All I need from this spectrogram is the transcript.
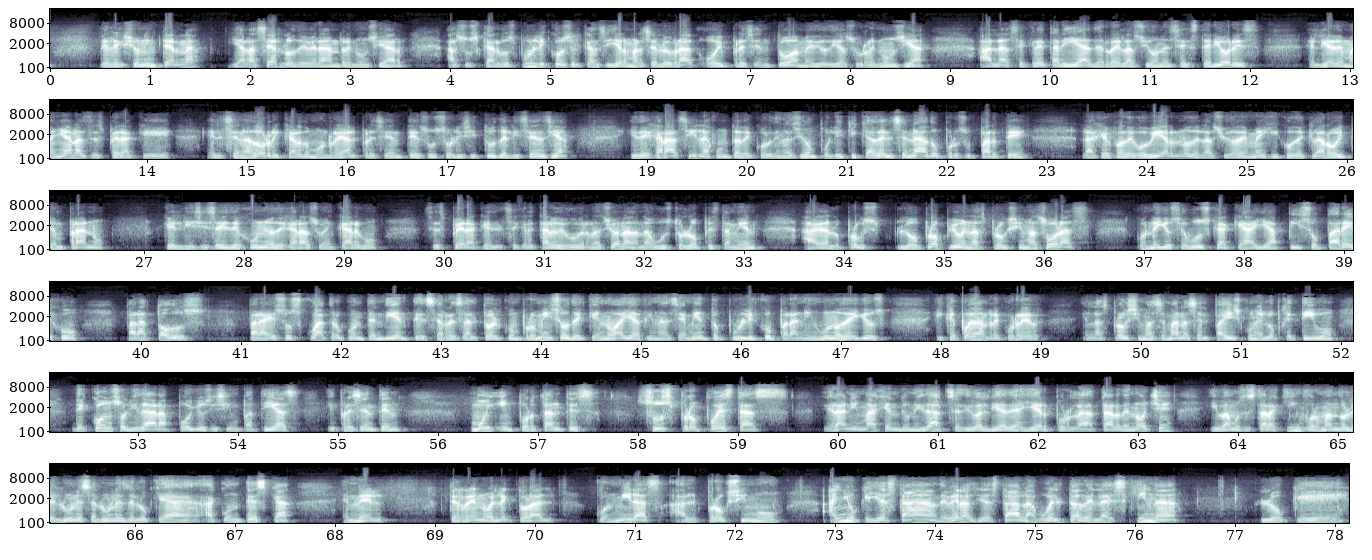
de elección interna y al hacerlo deberán renunciar a sus cargos públicos. El canciller Marcelo Ebrard hoy presentó a mediodía su renuncia a la Secretaría de Relaciones Exteriores. El día de mañana se espera que el senador Ricardo Monreal presente su solicitud de licencia y dejará así la Junta de Coordinación Política del Senado. Por su parte, la jefa de gobierno de la Ciudad de México declaró hoy temprano que el 16 de junio dejará su encargo. Se espera que el secretario de Gobernación, Adán Augusto López, también haga lo, lo propio en las próximas horas. Con ello se busca que haya piso parejo para todos. Para esos cuatro contendientes se resaltó el compromiso de que no haya financiamiento público para ninguno de ellos y que puedan recorrer en las próximas semanas el país con el objetivo de consolidar apoyos y simpatías y presenten muy importantes sus propuestas. Gran imagen de unidad se dio el día de ayer por la tarde noche y vamos a estar aquí informándole lunes a lunes de lo que acontezca en el terreno electoral con miras al próximo año que ya está, de veras, ya está a la vuelta de la esquina, lo que,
